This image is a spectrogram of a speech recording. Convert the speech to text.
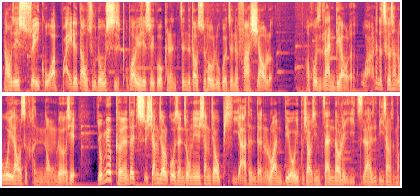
然后这些水果啊摆的到处都是，搞不好有些水果可能真的到时候如果真的发酵了。啊，或者烂掉了，哇，那个车上的味道是很浓的，而且有没有可能在吃香蕉的过程中，那些香蕉皮啊等等乱丢，一不小心沾到了椅子还是地上什么？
